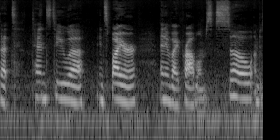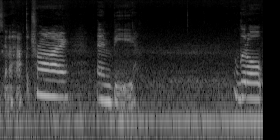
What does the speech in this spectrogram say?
that tends to uh, inspire and invite problems. So I'm just to have to try and be a little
